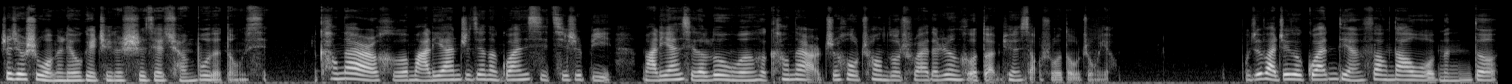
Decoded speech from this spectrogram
这就是我们留给这个世界全部的东西。康奈尔和玛丽安之间的关系，其实比玛丽安写的论文和康奈尔之后创作出来的任何短篇小说都重要。我觉得把这个观点放到我们的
